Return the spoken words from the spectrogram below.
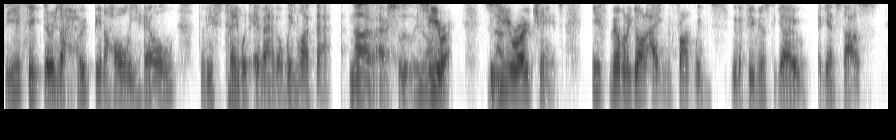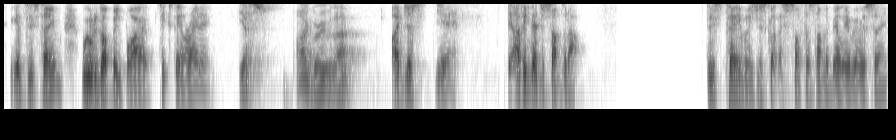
Do you think there is a hope in holy hell that this team would ever have a win like that? no, absolutely not. Zero. No. Zero chance. If Melbourne had gone eight in front with with a few minutes to go against us, against this team, we would have got beat by 16 or 18. Yes, I agree with that. I just, yeah. I think that just sums it up. This team has just got the softest underbelly I've ever seen.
